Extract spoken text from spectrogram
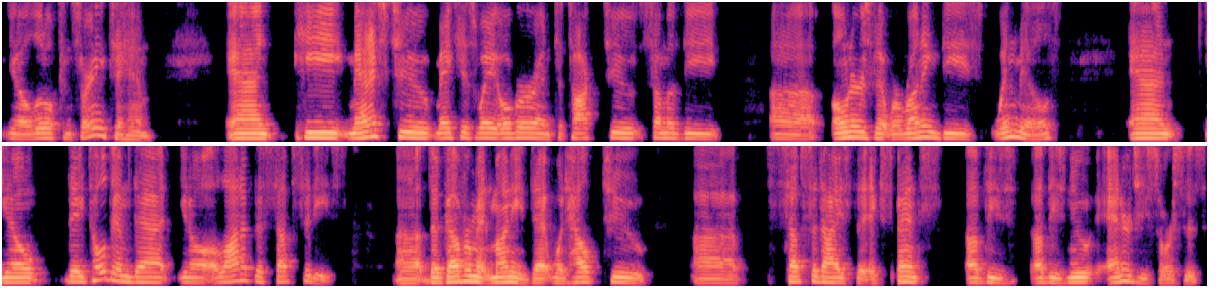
you know a little concerning to him. And he managed to make his way over and to talk to some of the uh, owners that were running these windmills. And you know they told him that you know a lot of the subsidies uh, the government money that would help to uh, subsidize the expense of these of these new energy sources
